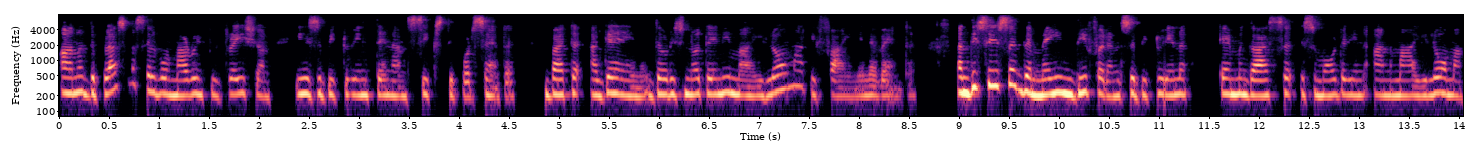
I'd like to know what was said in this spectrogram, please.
and the plasma cell bone marrow infiltration is between 10 and 60%. But again, there is not any myeloma defining event. And this is the main difference between MGUS smoldering and myeloma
